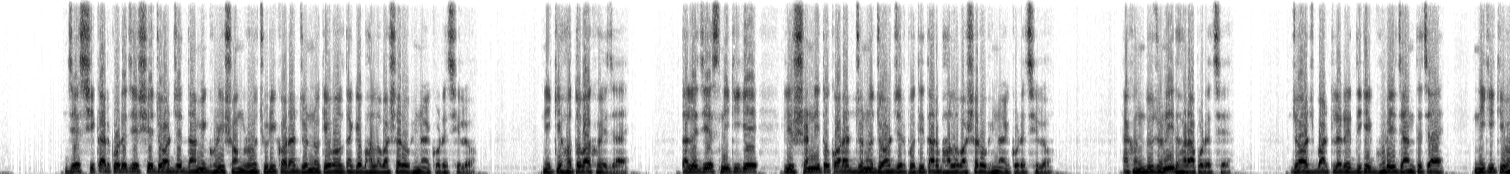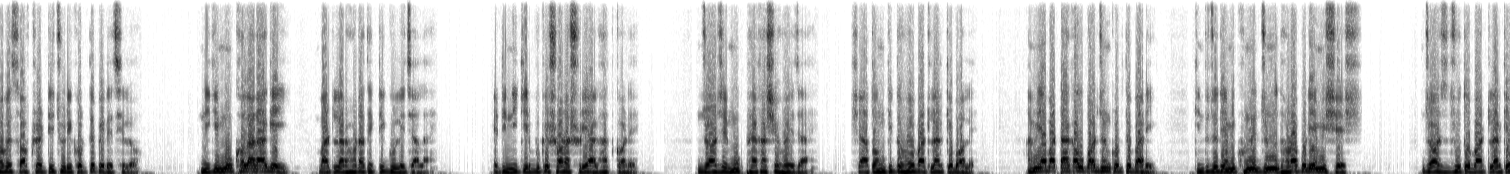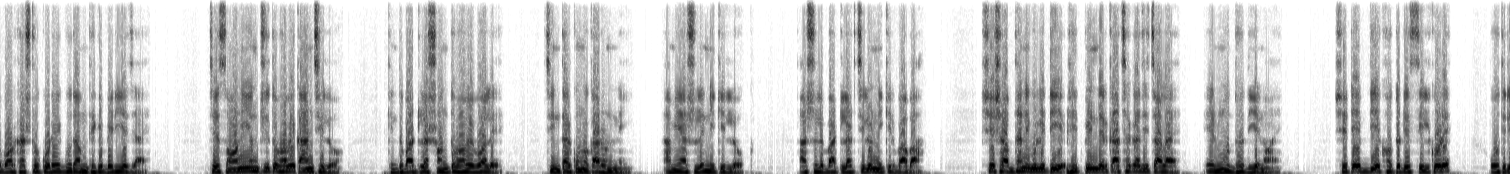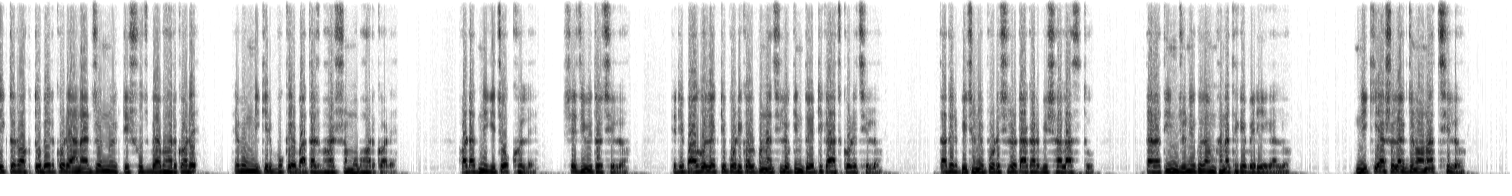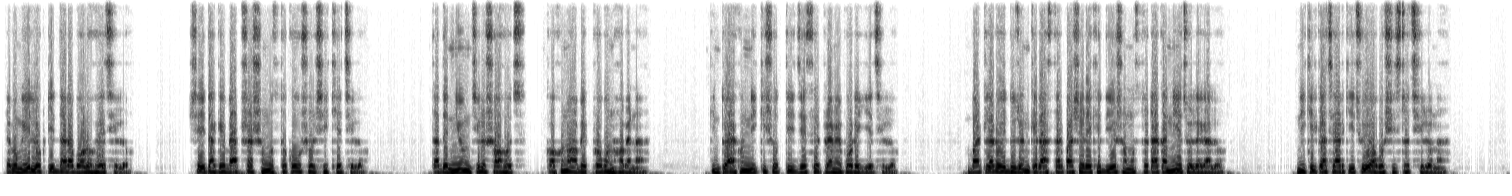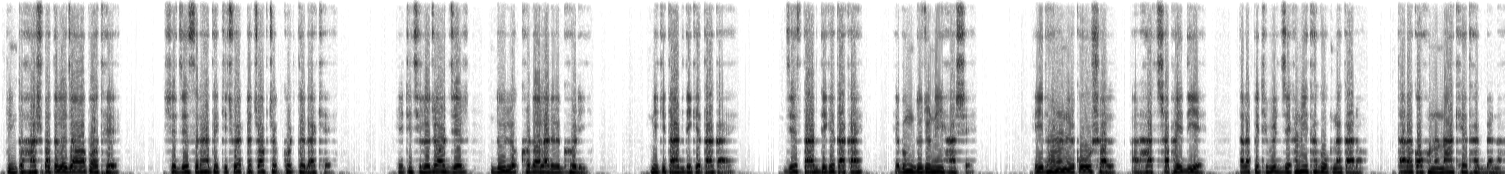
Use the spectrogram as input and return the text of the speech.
জেস স্বীকার করে যে সে জর্জের দামি ঘড়ি সংগ্রহ চুরি করার জন্য কেবল তাকে ভালোবাসার অভিনয় করেছিল। নিকি হতবাক হয়ে যায়। তাহলে জেস নিকিকে ঈর্ষান্বিত করার জন্য জর্জের প্রতি তার ভালোবাসার অভিনয় করেছিল। এখন দুজনেই ধরা পড়েছে। জর্জ বাটলারের দিকে ঘুরে জানতে চায়, নিকি কীভাবে সফটওয়্যারটি চুরি করতে পেরেছিল। নিকি মুখ খোলার আগেই বাটলার হঠাৎ একটি গুলি চালায়। এটি নিকির বুকে সরাসরি আঘাত করে। জর্জের মুখ ফ্যাকাশে হয়ে যায়। সে আতঙ্কিত হয়ে বাটলারকে বলে, আমি আবার টাকা উপার্জন করতে পারি, কিন্তু যদি আমি খুনের জন্য ধরা পড়ি, আমি শেষ। জর্জ দ্রুত বাটলারকে বরখাস্ত করে গুদাম থেকে বেরিয়ে যায়। যে অনিয়ন্ত্রিতভাবে কাঁদছিল, কিন্তু বাটলার শান্তভাবে বলে, চিন্তার কোনো কারণ নেই, আমি আসলে নিকির লোক। আসলে বাটলার ছিল নিকির বাবা। সে সাবধানী গুলিটি হৃৎপিণ্ডের কাছাকাছি চালায়, এর মধ্য দিয়ে নয়। সে টেপ দিয়ে ক্ষতটি সিল করে, অতিরিক্ত রক্ত বের করে আনার জন্য একটি সুচ ব্যবহার করে এবং নিকির বুকের বাতাস ভারসাম্য ভর করে। হঠাৎ নিকি চোখ খোলে, সে জীবিত ছিল। এটি পাগল একটি পরিকল্পনা ছিল, কিন্তু এটি কাজ করেছিল। তাদের পিছনে পড়েছিল টাকার বিশাল আস্তু। তারা তিনজনই গুলামখানা থেকে বেরিয়ে গেল। নিকি আসলে একজন অনাথ ছিল, এবং এই লোকটির দ্বারা বড় হয়েছিল। সেই তাকে ব্যবসার সমস্ত কৌশল শিখিয়েছিল। তাদের নিয়ম ছিল সহজ, কখনো আবেগপ্রবণ হবে না। কিন্তু এখন নিকি সত্যি জেসের প্রেমে পড়ে গিয়েছিল। বাটলার ওই দুজনকে রাস্তার পাশে রেখে দিয়ে সমস্ত টাকা নিয়ে চলে গেল। নিকির কাছে আর কিছুই অবশিষ্ট ছিল না। কিন্তু হাসপাতালে যাওয়া পথে সে জেসের হাতে কিছু একটা চকচক করতে দেখে। এটি ছিল জর্জের দুই লক্ষ ডলারের ঘড়ি। নিকি তার দিকে তাকায়। জেস তার দিকে তাকায় এবং দুজনেই হাসে। এই ধরনের কৌশল আর হাত সাফাই দিয়ে তারা পৃথিবীর যেখানেই থাকুক না কারও তারা কখনো না খেয়ে থাকবে না।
